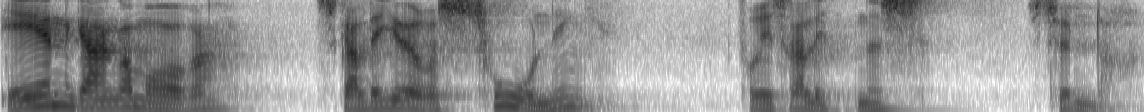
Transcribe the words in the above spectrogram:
En gang om året skal det gjøres soning for israelittenes synder.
